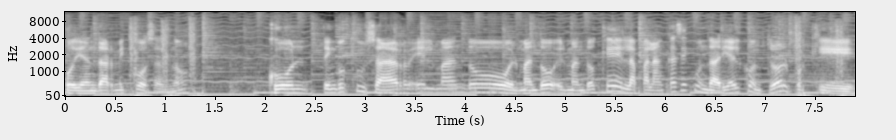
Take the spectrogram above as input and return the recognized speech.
podían darme cosas, ¿no? Con tengo que usar el mando, el mando, el mando que la palanca secundaria del control porque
